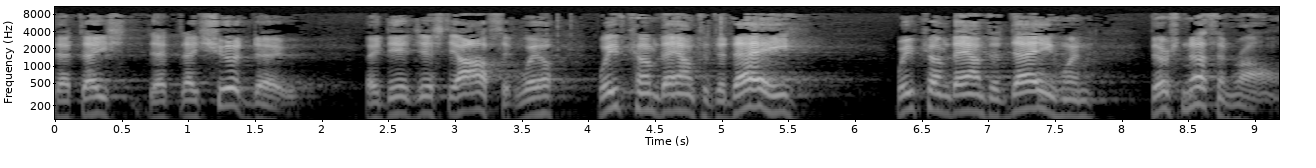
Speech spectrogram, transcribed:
that they that they should do. They did just the opposite. Well, we've come down to today. We've come down to today when there's nothing wrong.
